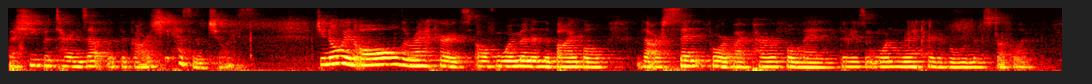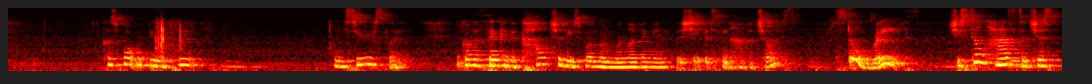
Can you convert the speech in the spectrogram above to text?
Bathsheba turns up with the guard. She has no choice. Do you know in all the records of women in the Bible that are sent for by powerful men, there isn't one record of a woman struggling? Because what would be the point? I mean, seriously. You've got to think of the culture these women were living in. But Bathsheba didn't have a choice It's still rape. She still has to just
